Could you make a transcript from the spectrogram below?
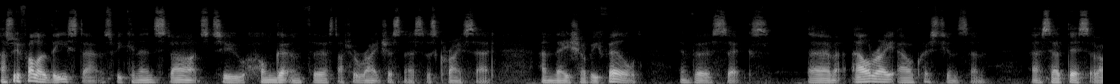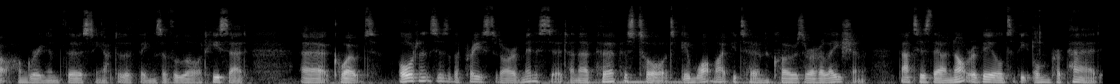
As we follow these steps, we can then start to hunger and thirst after righteousness, as Christ said, and they shall be filled in verse 6. Um, L. Ray L. Christensen uh, said this about hungering and thirsting after the things of the Lord. He said, uh, quote, Ordinances of the priesthood are administered and their purpose taught in what might be termed closed revelation. That is, they are not revealed to the unprepared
